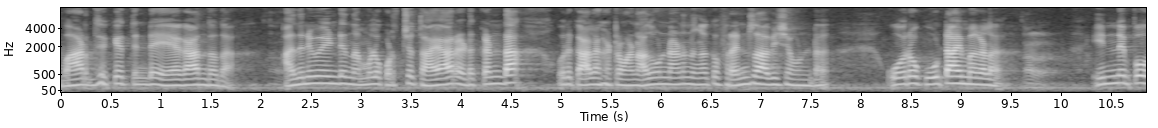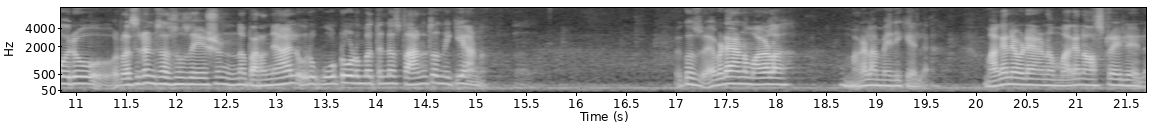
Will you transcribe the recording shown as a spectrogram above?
വാർദ്ധക്യത്തിന്റെ ഏകാന്തത. അതിനുവേണ്ടി നമ്മൾ കുറച്ച് തയ്യാറെടുക്കേണ്ട ഒരു കാലഘട്ടമാണ്. അതുകൊണ്ടാണ് നിങ്ങൾക്ക് ഫ്രണ്ട്സ് ആവശ്യമുണ്ട്. ഓരോ കൂട്ടായ്മകൾ ഇന്നിപ്പോൾ ഒരു റെസിഡൻസ് അസോസിയേഷൻ എന്ന് പറഞ്ഞാൽ ഒരു കൂട്ടുകുടുംബത്തിന്റെ സ്ഥാനത്ത് നിൽക്കുകയാണ്. ബിക്കോസ് എവിടെയാണ് മകൾ? മകൾ അമേരിക്കയിൽ മകൻ എവിടെയാണ്? മകൻ ഓസ്ട്രേലിയയിൽ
